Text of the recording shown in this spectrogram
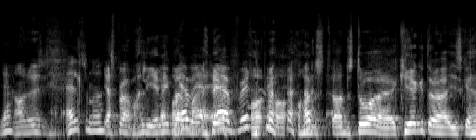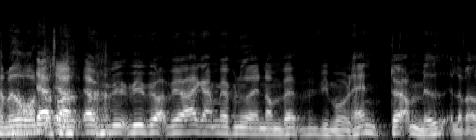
Ja, Nå, nu, alt sådan noget. jeg spørger bare lige ind, ikke? Ja, hvad ja, ja, fedt, Og, og, og, en, og en stor øh, kirkedør, I skal have med rundt Ja, og sådan ja, noget. ja vi, vi, vi, er i gang med at finde ud af, om hvad, vi må have en dør med, eller hvad?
